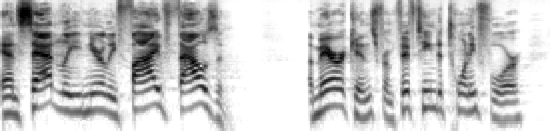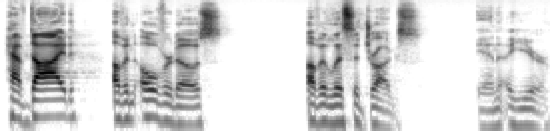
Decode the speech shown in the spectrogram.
And sadly, nearly 5,000 Americans from 15 to 24 have died of an overdose of illicit drugs in a year.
